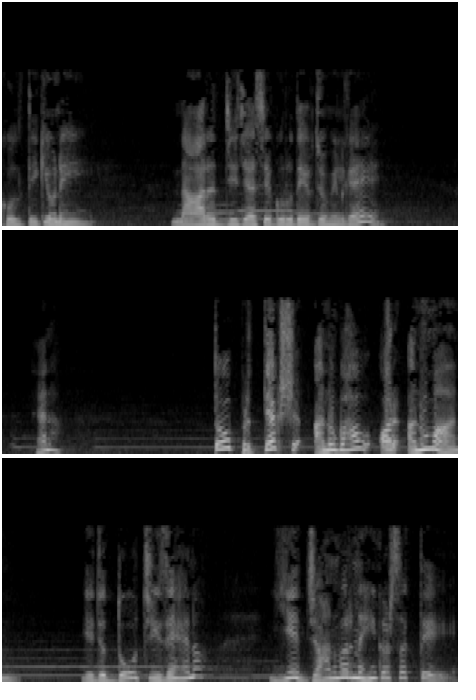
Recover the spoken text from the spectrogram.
खुलती क्यों नहीं? नारद जी जैसे गुरुदेव जो मिल गए, है ना? तो प्रत्यक्ष अनुभव और अनुमान ये जो दो चीज़ें हैं ना, ये जानवर नहीं कर सकते।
